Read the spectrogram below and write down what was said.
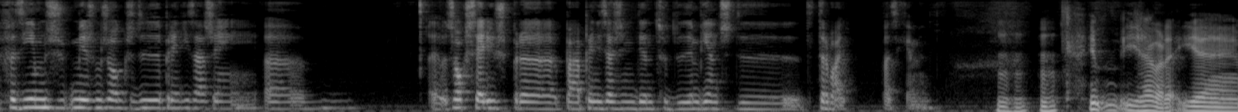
fazíamos mesmo jogos de aprendizagem eh, jogos sérios para, para a aprendizagem dentro de ambientes de, de trabalho, basicamente. Uhum, uhum. E, e, já agora, e é,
